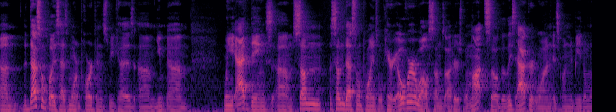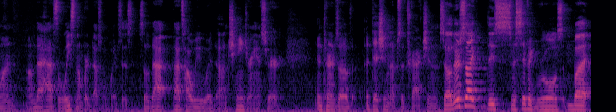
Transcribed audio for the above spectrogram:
um, the decimal place has more importance because um, you um, when you add things, um, some some decimal points will carry over, while some others will not. So the least accurate one is going to be the one um, that has the least number of decimal places. So that that's how we would um, change our answer in terms of addition of subtraction. So there's like these specific rules, but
